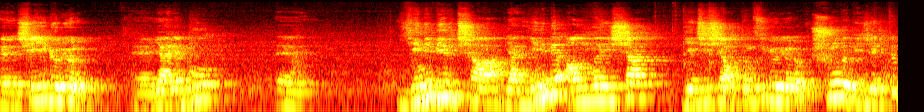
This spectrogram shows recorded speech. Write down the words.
e, şeyi görüyorum. E, yani bu e, yeni bir çağ, yani yeni bir anlayışa geçiş yaptığımızı görüyorum. Şunu da diyecektim.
